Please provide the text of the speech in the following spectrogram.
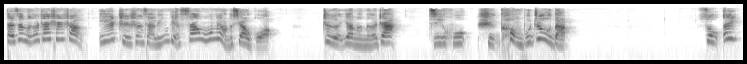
打在哪吒身上也只剩下零点三五秒的效果。这样的哪吒几乎是控不住的。走 A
